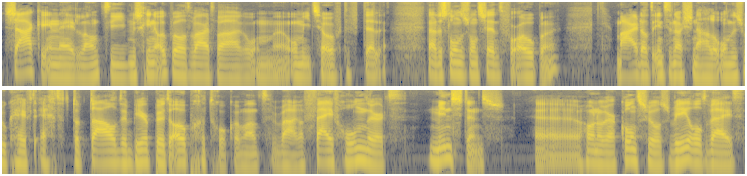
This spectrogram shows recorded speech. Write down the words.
zaken in Nederland... die misschien ook wel het waard waren om, om iets over te vertellen. Nou, daar stonden ze ontzettend voor open. Maar dat internationale onderzoek heeft echt totaal de beerput opengetrokken. Want er waren 500 minstens uh, honorair consuls wereldwijd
